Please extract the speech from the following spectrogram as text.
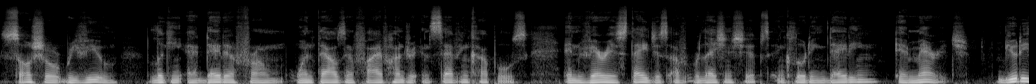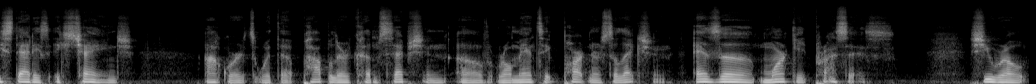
Social Review looking at data from 1,507 couples in various stages of relationships, including dating and marriage. Beauty status exchange awkwards with the popular conception of romantic partner selection as a market process. She wrote,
